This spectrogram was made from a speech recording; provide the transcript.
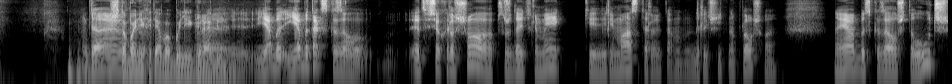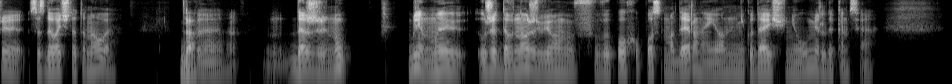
Да, чтобы они хотя бы были играбельными. Э, Я бы, я бы так сказал, это все хорошо, обсуждать ремейки, ремастеры, там, дрочить на прошлое. Но я бы сказал, что лучше создавать что-то новое. Да. Э, Даже, ну, блин, мы уже давно живем в, в эпоху постмодерна, и он никуда еще не умер до конца.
